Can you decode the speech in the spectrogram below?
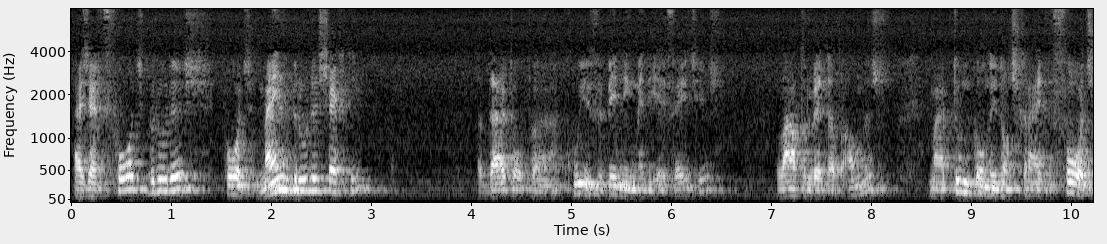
Hij zegt voorts broeders, voorts mijn broeders, zegt hij. Dat duidt op een goede verbinding met die Efeziërs. Later werd dat anders. Maar toen kon hij nog schrijven voorts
